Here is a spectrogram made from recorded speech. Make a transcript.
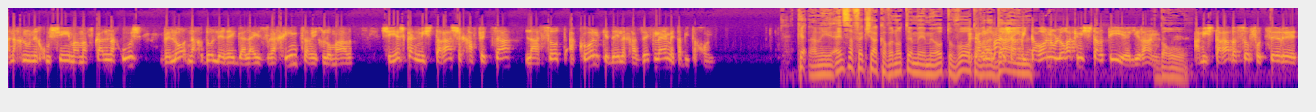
אנחנו נחושים, המפכ"ל נחוש, ולא נחדול לרגע. לאזרחים צריך לומר שיש כאן משטרה שחפצה לעשות הכל כדי לחזק להם את הביטחון. כן, אני, אין ספק שהכוונות הן אה, מאוד טובות, אבל וכמובן עדיין... שהפתרון הוא לא רק משטרתי, אה, לירן. ברור. המשטרה בסוף עוצרת,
